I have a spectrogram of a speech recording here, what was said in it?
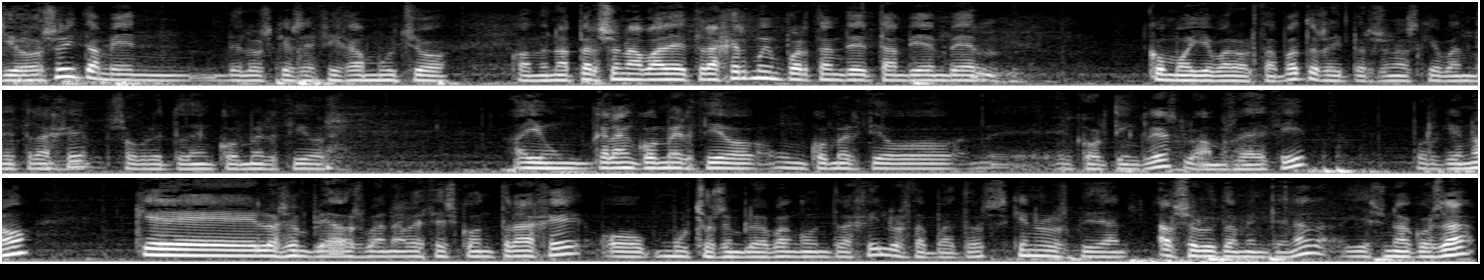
Yo soy también de los que se fijan mucho. Cuando una persona va de traje es muy importante también ver cómo lleva los zapatos. Hay personas que van de traje, sobre todo en comercios. Hay un gran comercio, un comercio, eh, el corte inglés, lo vamos a decir, ¿por qué no? Que los empleados van a veces con traje, o muchos empleados van con traje, y los zapatos es que no los cuidan absolutamente nada. Y es una cosa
